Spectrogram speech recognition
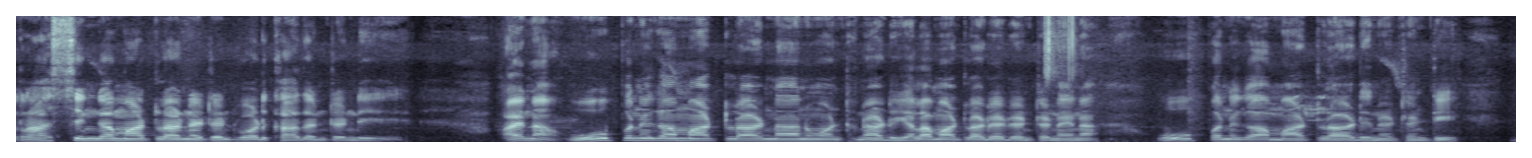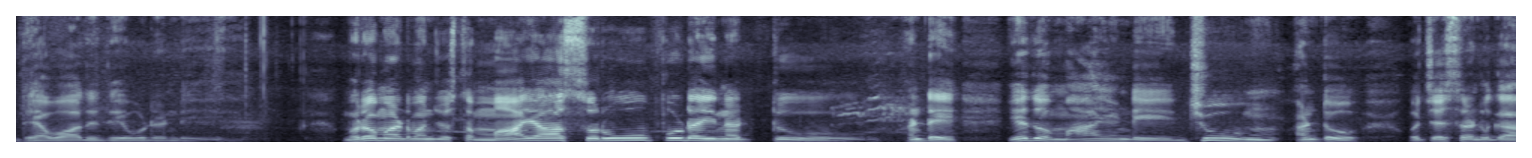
రహస్యంగా మాట్లాడినటువంటి వాడు కాదంటండి. ఆయన ఓపెన్గా మాట్లాడినాను అంటున్నాడు. ఎలా మాట్లాడాడంటే ఆయన ఓపెన్గా మాట్లాడినటువంటి దేవాది దేవుడండి. మరో మాట మనం చూస్తాం మాయా స్వరూపుడైనట్టు అంటే ఏదో మాయ అండి జూమ్ అంటూ వచ్చేసినట్లుగా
